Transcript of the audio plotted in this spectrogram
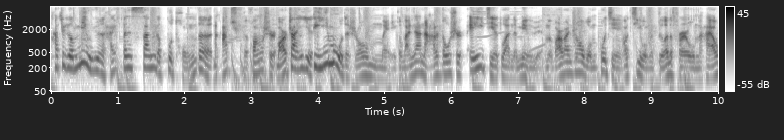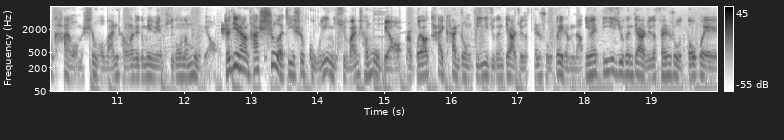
它这个命运还分三个不同的拿取的方式。玩战役第一幕的时候，每个玩家拿的都是 A 阶段的命运。我们玩完之后，我们不仅要记我们得的分，我们还要看我们是否完成了这个命运提供的目标。实际上，它设计是鼓励你去完成目标，而不要太看重第一局跟第二局的分数。为什么呢？因为第一局跟第二二局的分数都会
